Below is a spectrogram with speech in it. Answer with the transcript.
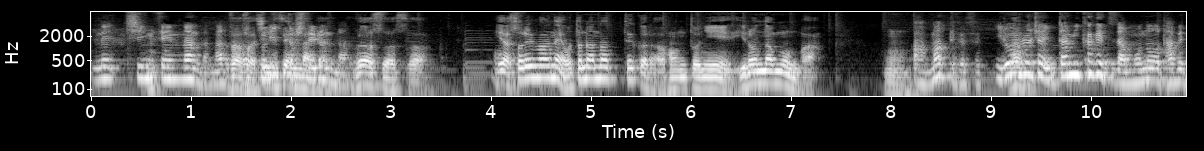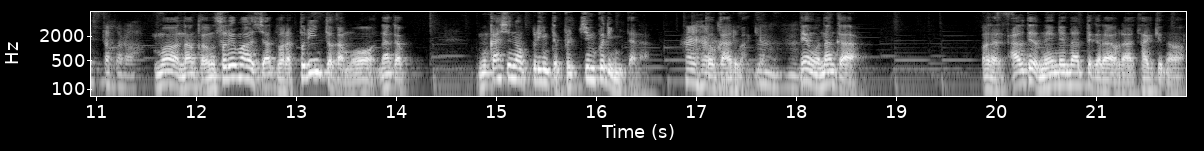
う、ね、新鮮なんだなそうそう、してるんだ。なんだ。そうそうそう。いや、それはね、大人になってから本当にいろんなもんが、うん。あ、待ってください。いろいろじゃあ痛みかけてたものを食べてたから。まあなんか、それもあるし、あとほら、プリンとかも、なんか、昔のプリンってプッチンプリンみたいな。とかあるわけようんうんでもなんか、ほら、ある程度年齢になってから、ほら、さっきの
